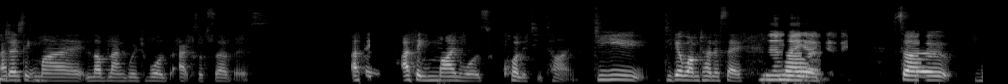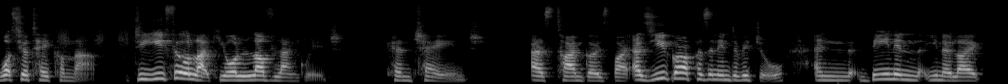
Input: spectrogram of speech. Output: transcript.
I don't think my love language was acts of service. I think I think mine was quality time. Do you do you get what I'm trying to say? No, no, yeah. Um, So, what's your take on that? Do you feel like your love language can change as time goes by? As you grow up as an individual and being in, you know, like,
